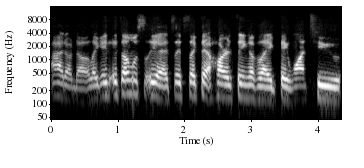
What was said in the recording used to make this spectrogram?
I don't know. Like it, it's almost yeah, it's it's like that hard thing of like they want to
